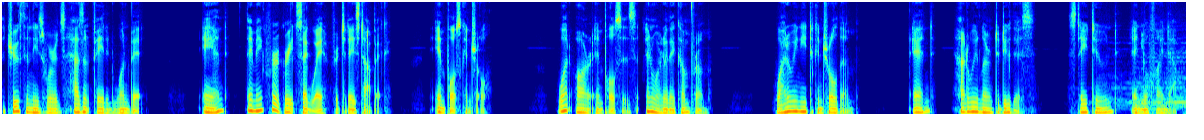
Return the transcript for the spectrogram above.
the truth in these words hasn't faded one bit. And they make for a great segue for today's topic impulse control. What are impulses and where do they come from? Why do we need to control them? And how do we learn to do this? Stay tuned and you'll find out.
